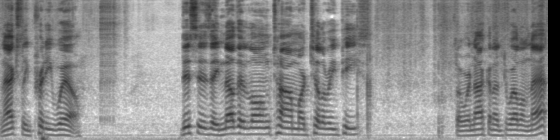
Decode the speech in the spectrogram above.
and actually pretty well. This is another long time artillery piece. So we're not going to dwell on that.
